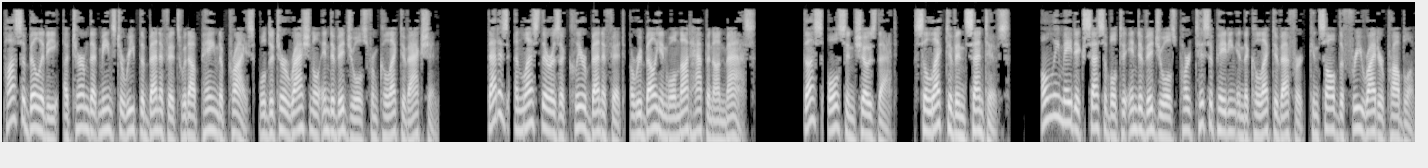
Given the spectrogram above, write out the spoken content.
possibility, a term that means to reap the benefits without paying the price, will deter rational individuals from collective action. That is, unless there is a clear benefit, a rebellion will not happen en masse. Thus, Olson shows that selective incentives only made accessible to individuals participating in the collective effort, can solve the free rider problem.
